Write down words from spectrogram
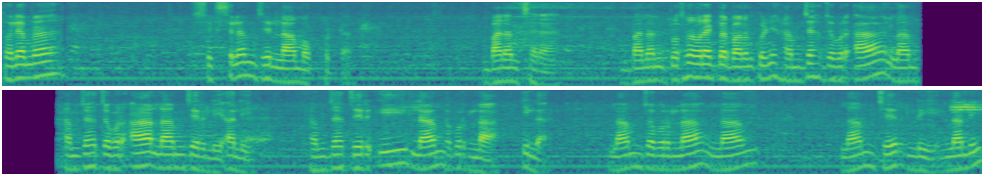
তাহলে আমরা শিখছিলাম যে লাম অক্ষরটা, বানান ছাড়া। বানান, প্রথমে আমরা একবার বানান করিনি। হামজাহ জবর আ, লাম হামজাহ জবর আ, লাম জের লি, আলি। হামজাহ জের ই, লাম জবর লা, ইলা। লাম জবর লা, লাম লাম জের লি, লালি,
